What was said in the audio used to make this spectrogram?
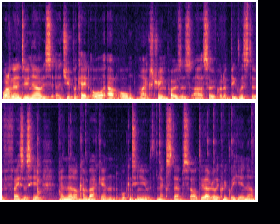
what I'm going to do now is uh, duplicate all out all my extreme poses. Uh, so we've got a big list of faces here and then I'll come back and we'll continue with the next steps so I'll do that really quickly here now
